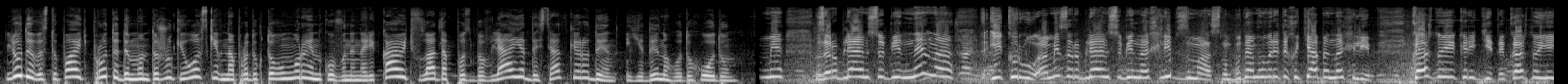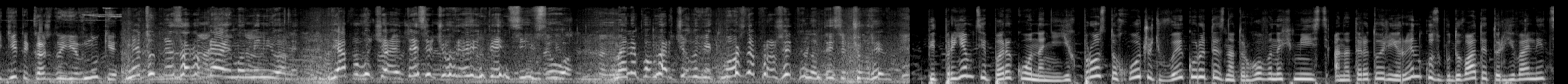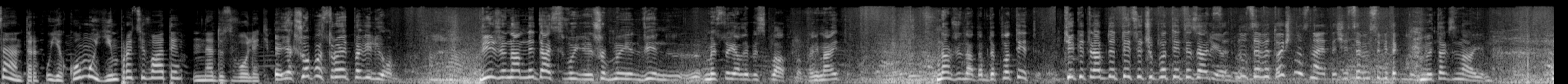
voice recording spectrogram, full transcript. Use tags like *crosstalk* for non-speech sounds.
Люди виступають проти демонтажу кіосків на продуктовому ринку. Вони нарікають, влада позбавляє десятки родин єдиного доходу. Ми заробляємо собі не на ікру, а ми заробляємо собі на хліб з маслом. Будемо говорити хоча б на хліб. В кожного є кредити, в кожного є діти, в кожного є внуки. Ми тут не заробляємо мільйони. Я отримую тисячу гривень пенсії всього. У мене помер чоловік. Можна прожити на тисячу гривень? Підприємці переконані, їх просто хочуть викурити з наторгованих місць, а на території ринку збудувати торгівельний центр, у якому їм працювати не дозволять. Якщо построять павільйон, він же нам не дасть свої, щоб ми, він, ми стояли безплатно, розумієте? Нам же треба буде платити. Тільки треба буде тисячу платити за оренду. Ну це ви точно знаєте, чи це ви собі так думаєте? Ми так знаємо.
